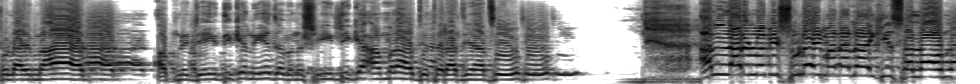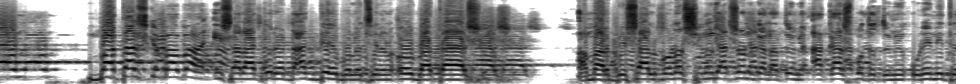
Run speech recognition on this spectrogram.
সুলাইমান, আপনি যেই দিকে নিয়ে যাবেন, সেই দিকে আমরা যেতে রাজি আছি। আল্লাহর নবী সুলাইমান আলাইহিস সালাম বাতাসকে বাবা ইশারা করে ডাক দিয়ে বলেছিলেন, ও বাতাস, আমার বিশাল বড় সিংহাসন কেন তুমি আকাশ পথে তুমি উড়ে নিতে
